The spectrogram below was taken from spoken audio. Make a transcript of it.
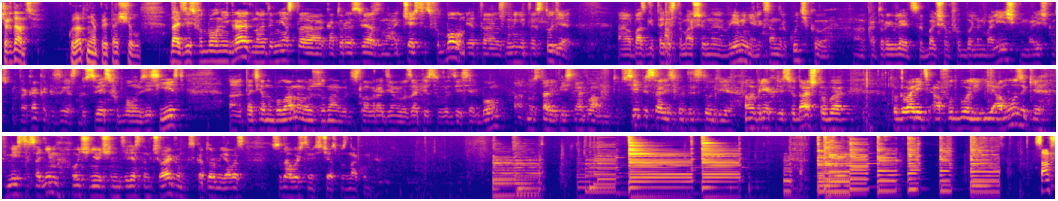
Черданцев, куда ты меня притащил? Да, здесь футбол не играют, но это место, которое связано отчасти с футболом. Это знаменитая студия а, бас-гитариста «Машины времени» Александра Кутикова, а, который является большим футбольным болельщиком, болельщиком «Спартака», как известно. Связь с футболом здесь есть. А, Татьяна Буланова, жена Владислава Радимова, записывала здесь альбом. Ну, старые песни о главном тут все писались в этой студии. Мы приехали сюда, чтобы поговорить о футболе и о музыке вместе с одним очень-очень интересным человеком, с которым я вас с удовольствием сейчас познакомлю. Сан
